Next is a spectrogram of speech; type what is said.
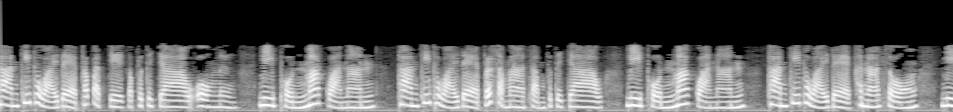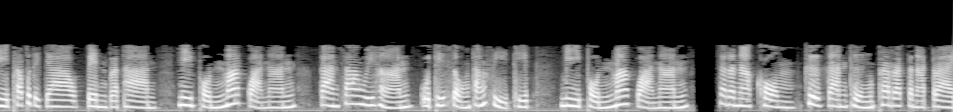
ทานที่ถวายแด่พระปัจเจกพุทธเจ้าองค์หนึ่ง มีผลมากกว่านั้น ทานที่ถวายแด่พระสัมมาสัมพุทธเจ้า มีผลมากกว่านั้น ทานที่ถวายแด่คณะสงฆ์มีพระพุทธเจ้าเป็นประธาน มีผลมากกว่านั้น การสร้างวิหารอุทิศสงฆ์ทั้งสี่ทิศ มีผลมากกว่านั้นสารนาคมคือการถึงพระรัตนตรัย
